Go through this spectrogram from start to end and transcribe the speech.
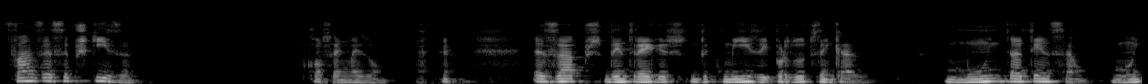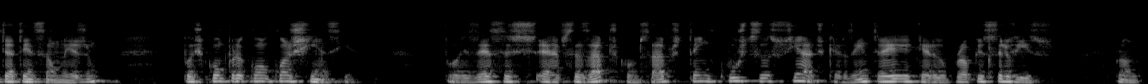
Faz essa pesquisa. Conselho mais um. as apps de entregas de comida e produtos em casa. Muita atenção, muita atenção mesmo, pois compra com consciência. Pois essas, essas apps, como sabes, têm custos associados, quer da entrega, quer do próprio serviço. Pronto,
